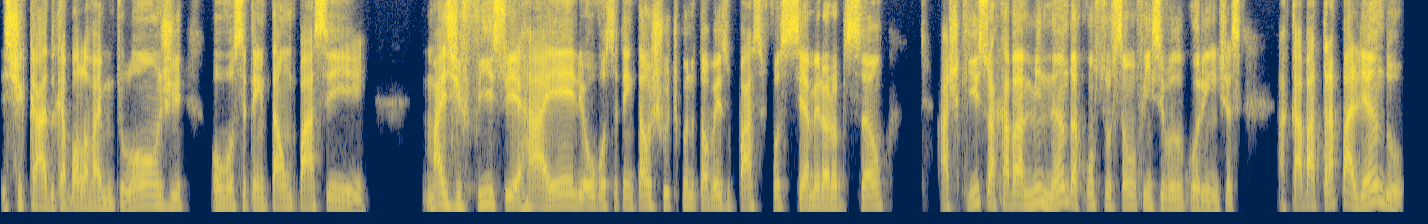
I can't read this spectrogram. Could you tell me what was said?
esticado que a bola vai muito longe, ou você tentar um passe mais difícil e errar ele, ou você tentar o chute quando talvez o passe fosse ser a melhor opção. Acho que isso acaba minando a construção ofensiva do Corinthians, acaba atrapalhando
